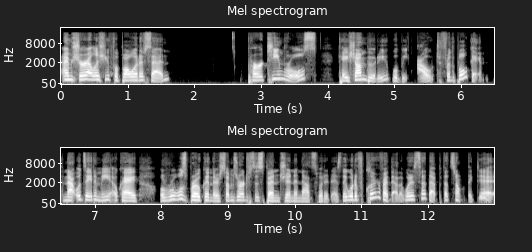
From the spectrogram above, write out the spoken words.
I'm sure LSU football would have said, per team rules, Kayshon Boutte will be out for the bowl game. And that would say to me, okay, a rule is broken. There's some sort of suspension, and that's what it is. They would have clarified that. They would have said that, but that's not what they did.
